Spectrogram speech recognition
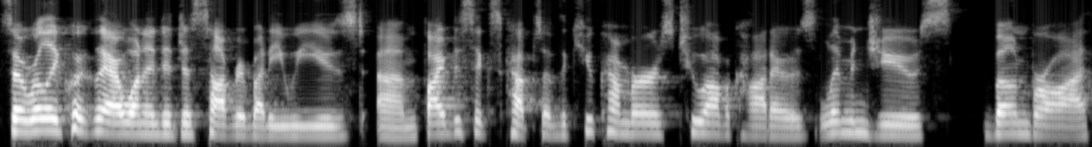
So really quickly, I wanted to just tell everybody we used um, five to six cups of the cucumbers, two avocados, lemon juice, bone broth,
